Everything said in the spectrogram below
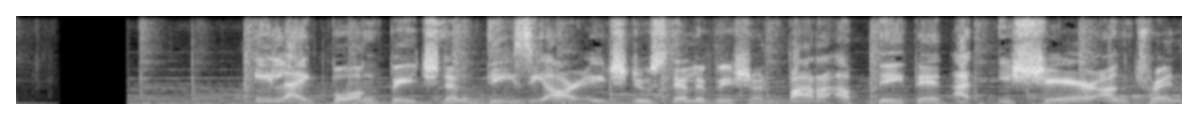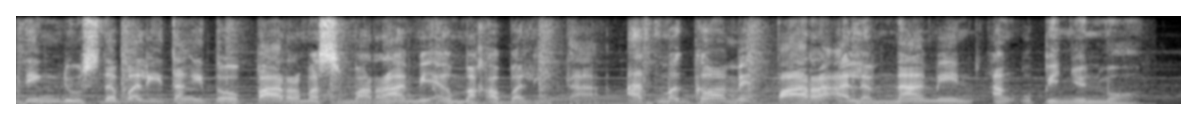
I-like po ang page ng DZRH News Television para updated at i-share ang trending news na balitang ito para mas marami ang makabalita. At mag-comment para alam namin ang opinion mo.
